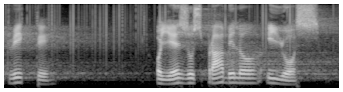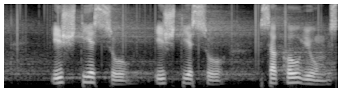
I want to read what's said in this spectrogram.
atvykti? O Jėzus prabilo į juos. Iš tiesų, iš tiesų, sakau jums,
